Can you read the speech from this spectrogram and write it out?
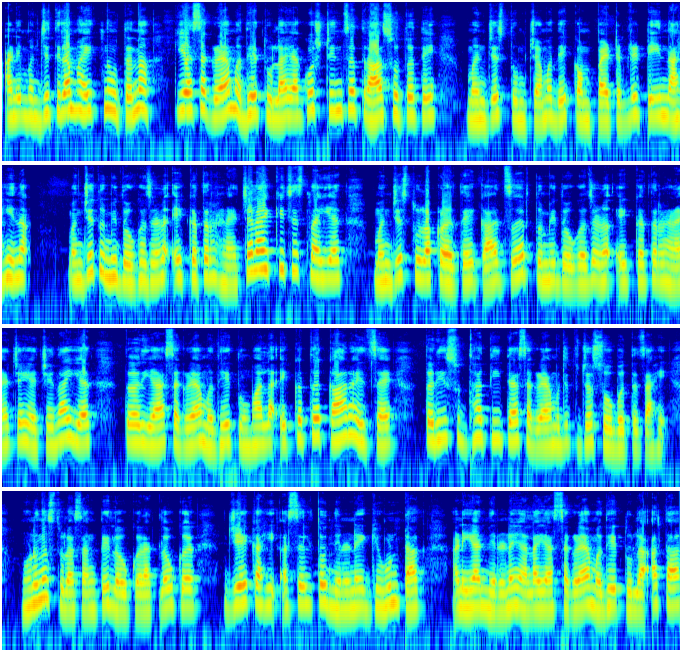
आणि म्हणजे तिला माहीत नव्हतं ना की या सगळ्यामध्ये तुला या गोष्टींचा त्रास होतो ते. म्हणजेच तुमच्यामध्ये कम्पॅटेबिलिटी नाही ना. म्हणजे तुम्ही दोघं जण एकत्र राहण्याच्या लायकीचेच नाही आहेत म्हणजेच तुला कळते का जर तुम्ही दोघं जण एकत्र राहण्याच्या याचे नाही आहेत तर या सगळ्यामध्ये तुम्हाला एकत्र का राहायचं आहे तरीसुद्धा ती त्या सगळ्यामध्ये तुझ्या सोबतच आहे. म्हणूनच तुला सांगते लवकरात लवकर जे काही असेल तो निर्णय घेऊन टाक आणि या निर्णयाला या सगळ्यामध्ये तुला आता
